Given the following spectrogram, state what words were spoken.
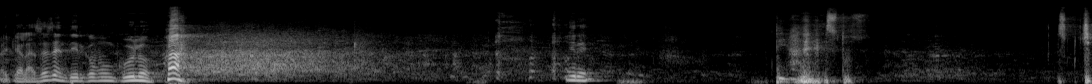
Ay, que la hace sentir como un culo. ¡Ja! Mire, día de estos. Escucha.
